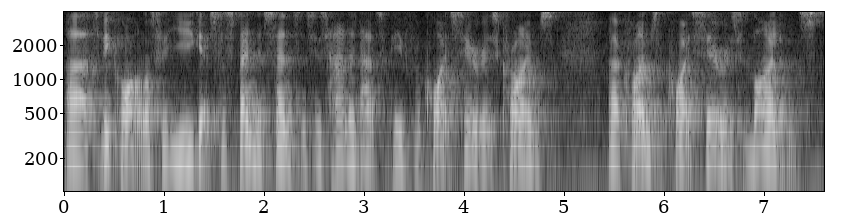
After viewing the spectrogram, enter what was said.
Uh, to be quite honest with you, you get suspended sentences handed out to people for quite serious crimes. Uh, crimes of quite serious violence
